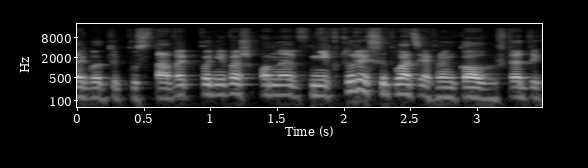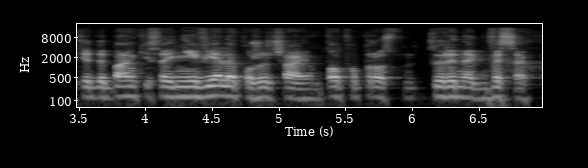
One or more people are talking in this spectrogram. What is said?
tego typu stawek, ponieważ one w niektórych sytuacjach rynkowych, wtedy kiedy banki sobie niewiele pożyczają, bo po prostu rynek wysechł,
